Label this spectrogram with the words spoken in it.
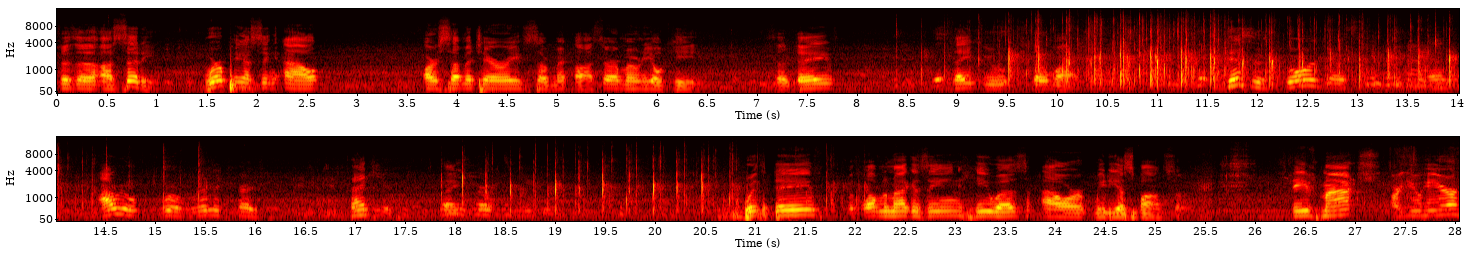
to the uh, city. We're passing out our cemetery uh, ceremonial key. So, Dave, thank you so much. This is gorgeous, and I will, will really treasure it. Thank you. Thank you. With Dave, with Loveland Magazine, he was our media sponsor. Steve Max, are you here?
